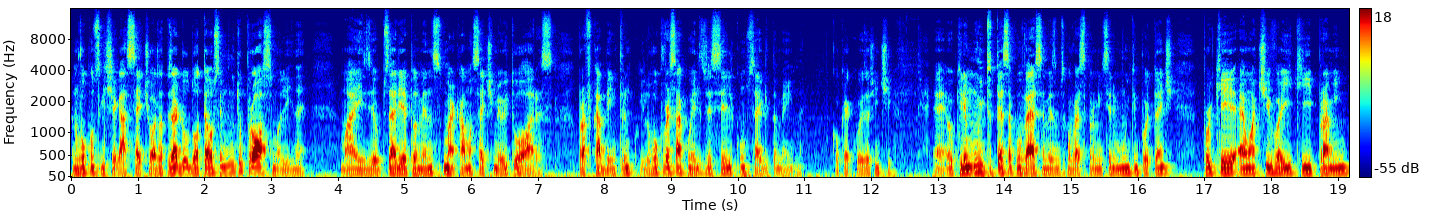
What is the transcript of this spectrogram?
Eu não vou conseguir chegar às 7 horas, apesar do, do hotel ser muito próximo ali, né? mas eu precisaria pelo menos marcar umas 7 mil, 8 horas para ficar bem tranquilo. Eu vou conversar com eles, ver se ele consegue também, né? Qualquer coisa a gente. É, eu queria muito ter essa conversa mesmo, essa conversa para mim seria muito importante, porque é um ativo aí que, para mim,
